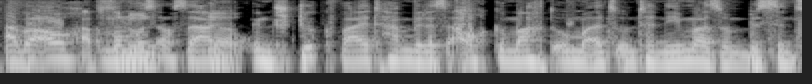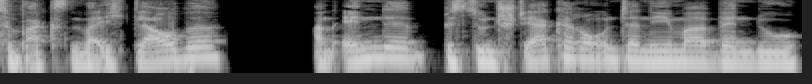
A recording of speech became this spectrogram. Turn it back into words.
aber auch, Absolut, man muss auch sagen, ja. ein Stück weit haben wir das auch gemacht, um als Unternehmer so ein bisschen zu wachsen, weil ich glaube, am Ende bist du ein stärkerer Unternehmer, wenn du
